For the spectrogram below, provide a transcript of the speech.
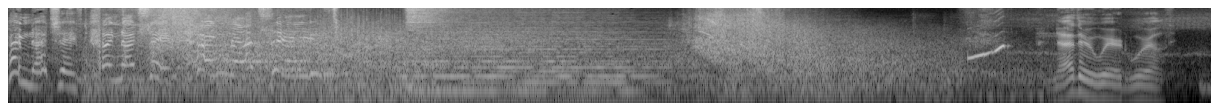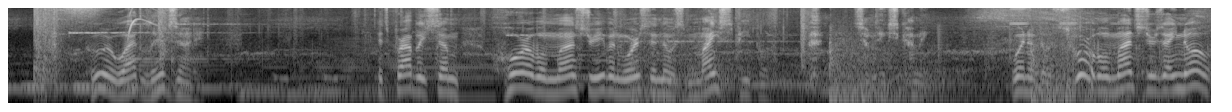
I'm not saved! I'm not saved! I'm not saved! Another weird world. Who or what lives on it? It's probably some horrible monster even worse than those mice people. Something's coming. One of those horrible monsters I know.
